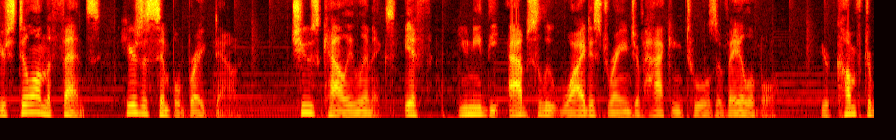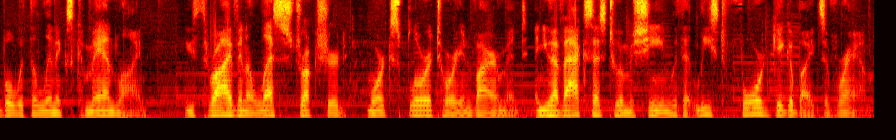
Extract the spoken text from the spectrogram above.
you're still on the fence, here's a simple breakdown. Choose Kali Linux if you need the absolute widest range of hacking tools available, you're comfortable with the Linux command line, you thrive in a less structured, more exploratory environment, and you have access to a machine with at least 4 gigabytes of RAM.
